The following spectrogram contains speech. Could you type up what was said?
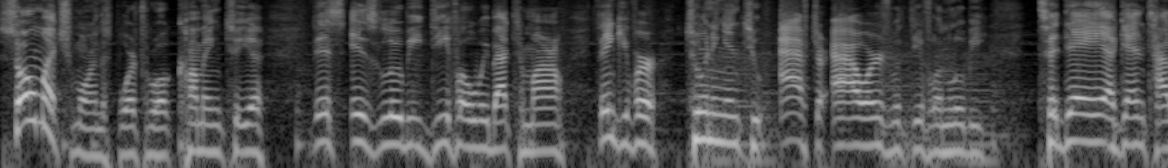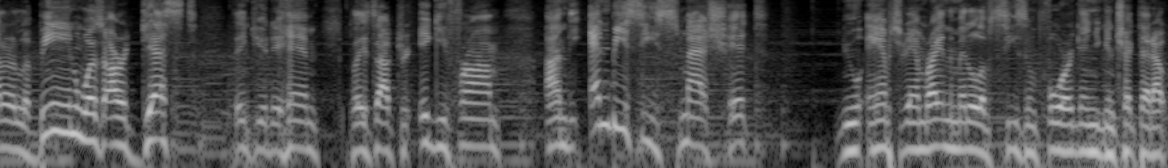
so much more in the sports world coming to you. This is Luby. Defo will be back tomorrow. Thank you for tuning in to After Hours with Defo and Luby. Today, again, Tyler Labine was our guest. Thank you to him. Plays Dr. Iggy Fromm on the NBC smash hit New Amsterdam, right in the middle of season four. Again, you can check that out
